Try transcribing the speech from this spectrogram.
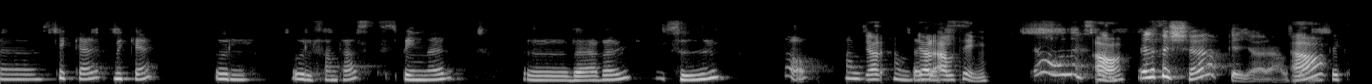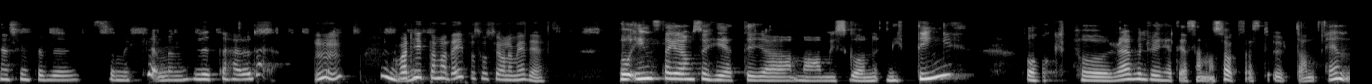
Eh, stickar mycket. Ull, ullfantast, spinner, eh, väver, syr. Ja, allt. Gör, Gör allting? Ja, nästan. Ja. Eller försöker göra allting. Ja. Det kanske inte blir så mycket, men lite här och där. Mm. Mm. Vart hittar man dig på sociala medier? På Instagram så heter jag Mamis Gone Knitting. Och på Ravelry heter jag samma sak fast utan N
